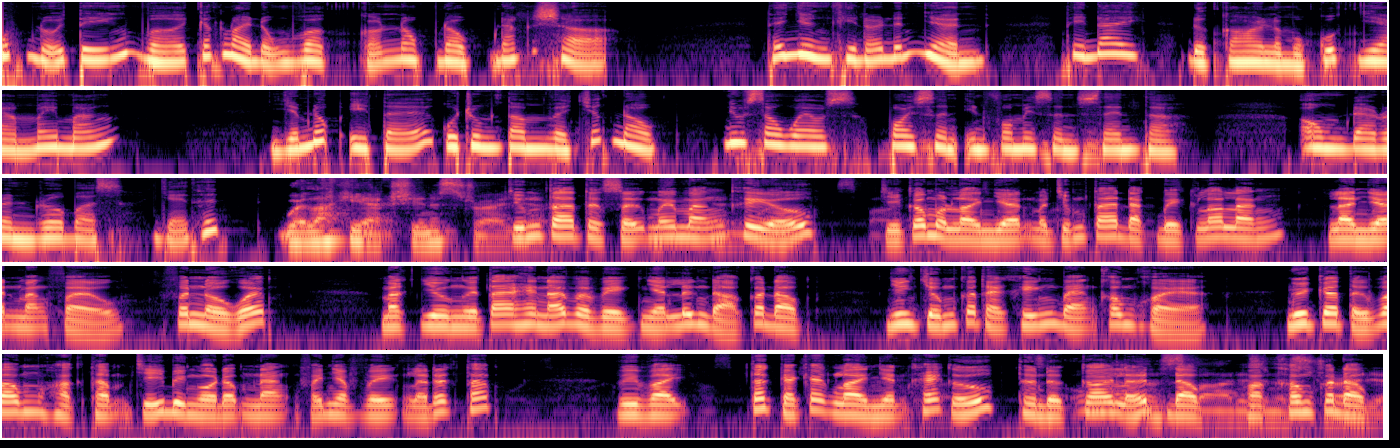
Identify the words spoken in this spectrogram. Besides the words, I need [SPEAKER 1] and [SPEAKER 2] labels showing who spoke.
[SPEAKER 1] Úc nổi tiếng với các loài động vật có nọc độc đáng sợ. Thế nhưng khi nói đến nhện, thì đây được coi là một quốc gia may mắn. Giám đốc y tế của Trung tâm về chất độc New South Wales Poison Information Center, ông Darren Roberts giải thích.
[SPEAKER 2] Chúng ta thực sự may mắn khi ở Úc chỉ có một loài nhện mà chúng ta đặc biệt lo lắng là nhện mạng phễu, funnel web. Mặc dù người ta hay nói về việc nhện lưng đỏ có độc, nhưng chúng có thể khiến bạn không khỏe. Nguy cơ tử vong hoặc thậm chí bị ngộ độc nặng phải nhập viện là rất thấp. Vì vậy, tất cả các loài nhện khác ở Úc thường được coi là ít độc hoặc không có độc.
